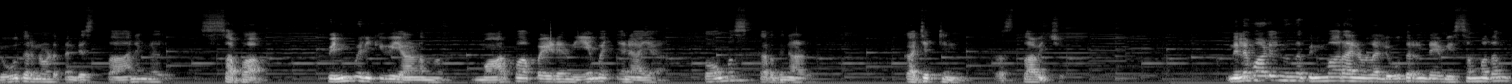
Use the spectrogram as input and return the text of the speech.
ലൂതറിനോട് തന്റെ സ്ഥാനങ്ങൾ സഭ പിൻവലിക്കുകയാണെന്ന് മാർപ്പാപ്പയുടെ നിയമജ്ഞനായ തോമസ് കർദിനാൾ കജറ്റിൻ പ്രസ്താവിച്ചു. നിലപാടിൽ നിന്ന് പിന്മാറാനുള്ള ലൂതറിന്റെ വിസമ്മതം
